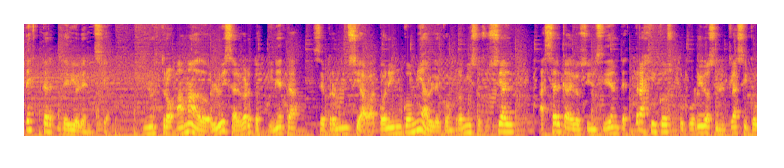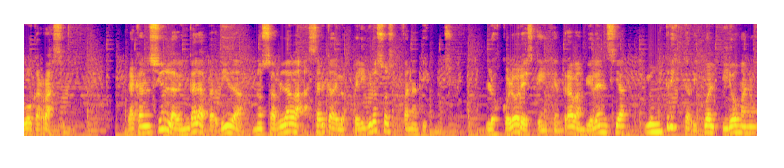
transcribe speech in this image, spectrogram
Tester de Violencia. Nuestro amado Luis Alberto Spinetta se pronunciaba con encomiable compromiso social acerca de los incidentes trágicos ocurridos en el clásico Boca Racing la canción La Bengala Perdida nos hablaba acerca de los peligrosos fanatismos, los colores que engendraban violencia y un triste ritual pirómano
